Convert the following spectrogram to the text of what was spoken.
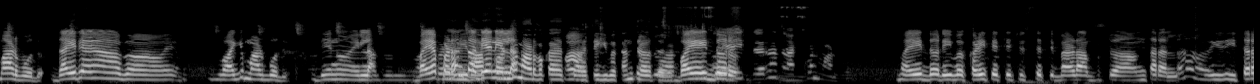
ಮಾಡ್ಬೋದು. ಧೈರ್ಯವಾಗಿ ಮಾಡ್ಬೋದು. ಇದೇನು ಇಲ್ಲ. ಭಯ ಪಡೋಂಥದ್ದೇನಿಲ್ಲ ಮಾಡ್ಬೇಕಂತ ಹೇಳ್ತಾರೆ ತೆಗಿಬೇಕಂತ ಭಯ ಇದ್ದವರು ಭಯ ಇದ್ದವ್ರು ಇವಾಗ ಕಡಿತೈತಿ ಚುಸ್ತೈತಿ ಬೇಡ ಆಗ್ಬಿಟ್ಟು ಅಂತಾರಲ್ಲ ಈ- ಈ ತರ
